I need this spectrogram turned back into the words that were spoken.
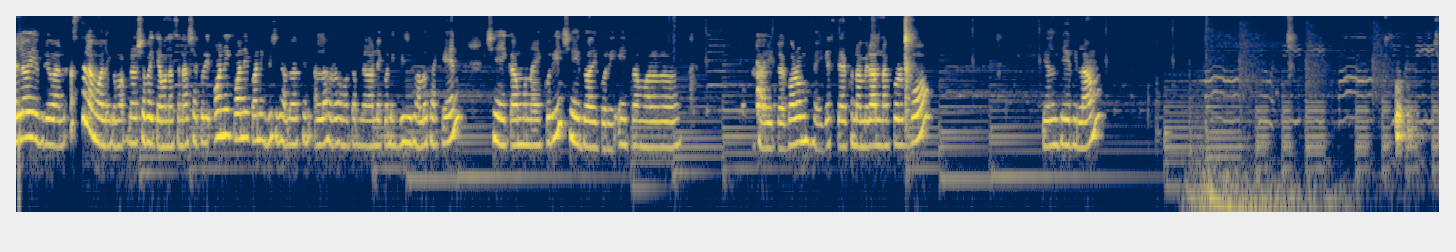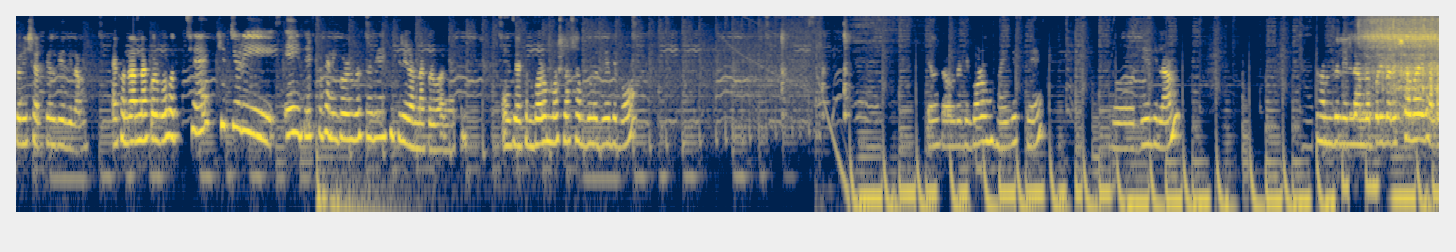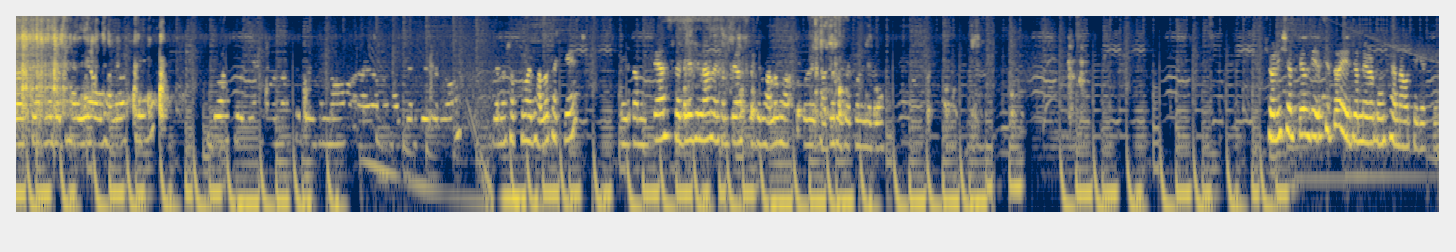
Hello everyone আসসালামু আলাইকুম। আপনারা সবাই কেমন আছেন? আশা করি অনেক অনেক অনেক বেশি ভালো আছেন। আল্লাহর রহমত আপনারা অনেক অনেক বেশি ভালো থাকেন। সেই কামনায় করি, সেই দোয়াই করি। এই তো আমার হাঁড়িটা গরম হয়ে গেছে। এখন আমি রান্না করব। তেল দিয়ে দিলাম। সরিষার তেল দিয়ে দিলাম। এখন রান্না করব হচ্ছে খিচুড়ি। এই যে একটুখানি গরুর গোস্ত দিয়ে খিচুড়ি রান্না করব আমি এখন। এই যে এখন গরম মশলা সবগুলো দিয়ে দেব। তেলটা অলরেডি গরম হয়ে গেছে। তো দিয়ে দিলাম। আলহামদুলিল্লাহ, আমরা পরিবারের সবাই ভালো আছি, আপনাদের ভাইয়াও ভালো আছে। যেন সবসময় ভালো থাকে। এই পেঁয়াজটা দিয়ে দিলাম, এখন পেঁয়াজটাকে ভালো করে ভাজা ভাজা করে নেব। সরিষার তেল দিয়েছি তো, এই জন্য এরকম ফেনা উঠে গেছে।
